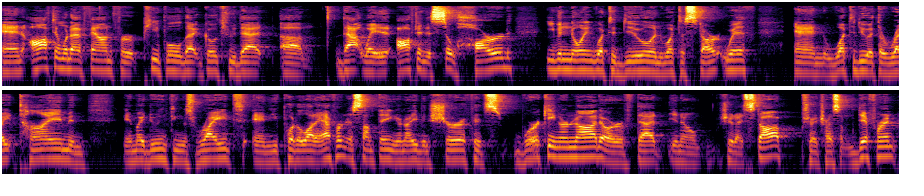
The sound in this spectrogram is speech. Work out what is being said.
And often, what I've found for people that go through that um, that way, it often is so hard, even knowing what to do and what to start with, and what to do at the right time, and am I doing things right? And you put a lot of effort into something, you're not even sure if it's working or not, or if that, you know, should I stop? Should I try something different?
